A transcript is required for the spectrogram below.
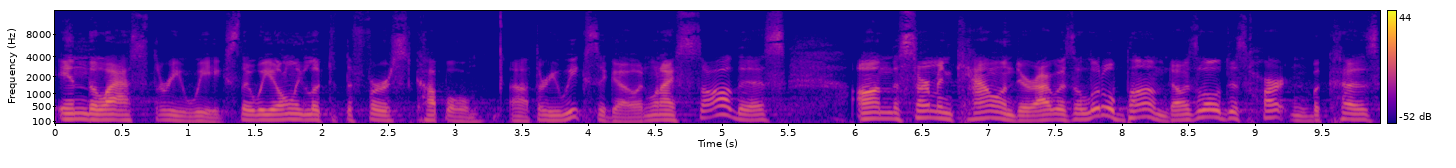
in the last three weeks, though we only looked at the first couple uh, three weeks ago. And when I saw this, on the sermon calendar, I was a little bummed. I was a little disheartened because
